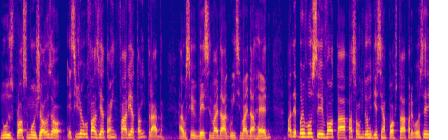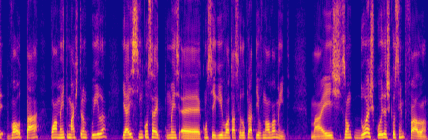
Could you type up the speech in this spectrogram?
nos próximos jogos, ó, esse jogo fazia tal, faria tal entrada. Aí você vê se vai dar green, se vai dar red, para depois você voltar, passar uns dois dias sem apostar, para você voltar com a mente mais tranquila e aí sim consegue, é, conseguir voltar a ser lucrativo novamente. Mas são duas coisas que eu sempre falo.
